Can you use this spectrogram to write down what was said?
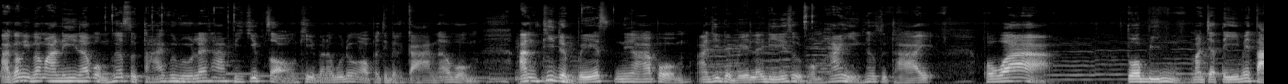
อะก็มีประมาณนี้นะครับผมเพื่อสุดท้ายคุณรู้และท่าพีจิบสองขีปนาวุธดวงออกปฏิบัติการนะครับผมอันที่เดอะเบสเนี่นะครับผมอันที่เดอะเบสและดีที่สุดผมให้เครื่องสุดท้าย เพราะว่าตัวบินมันจะตีไม่ต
